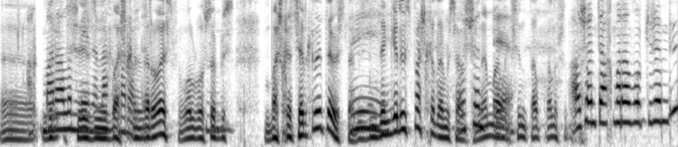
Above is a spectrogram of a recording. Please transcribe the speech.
Ак маралым менен ак марал башканы карабайсызбы болбосо биз башкача эркелетебиз да биздин деңгээлибиз башка да мисалы үчүн эми ал кишини тапканы ушундай ошентип ак марал болуп жүрөмбү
